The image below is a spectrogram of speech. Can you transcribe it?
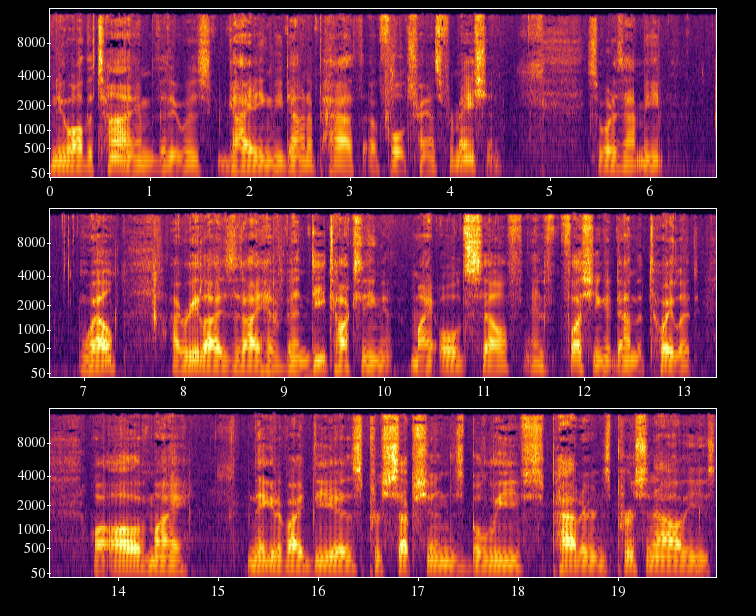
knew all the time that it was guiding me down a path of full transformation. So, what does that mean? Well, I realize that I have been detoxing my old self and flushing it down the toilet while all of my negative ideas, perceptions, beliefs, patterns, personalities,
